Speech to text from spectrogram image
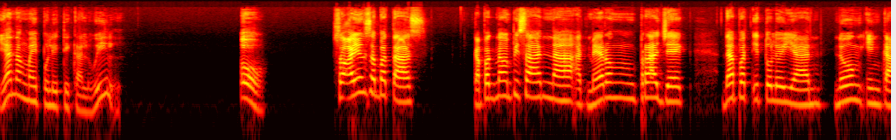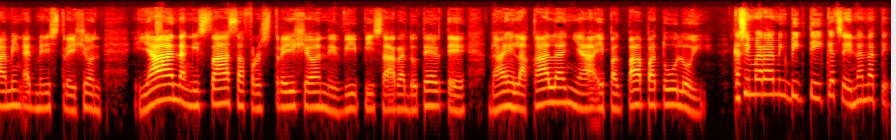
Yan ang may political will. Oh. So ayon sa batas, kapag naumpisahan na at merong project, dapat ituloy yan nung incoming administration. Yan ang isa sa frustration ni VP Sara Duterte dahil akala niya ipagpapatuloy. Kasi maraming big tickets eh. Na nati-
